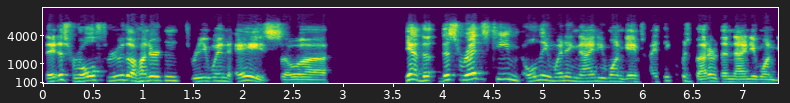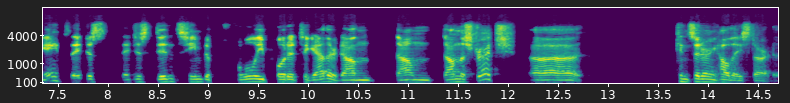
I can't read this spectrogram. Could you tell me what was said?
they just roll through the 103 win A's. So, uh, yeah, the, this Reds team only winning 91 games, I think it was better than 91 games. They just they just didn't seem to fully put it together down down down the stretch, uh, considering how they started.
